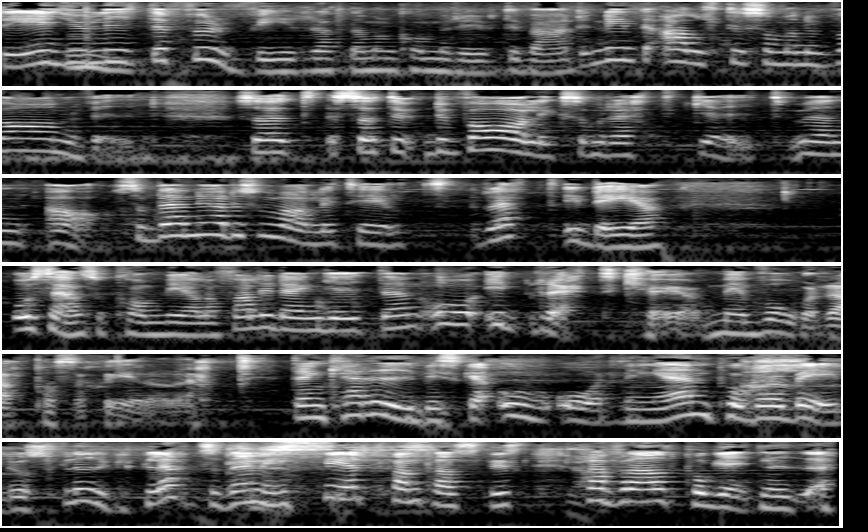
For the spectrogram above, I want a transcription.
Det är ju lite förvirrat när man kommer ut i världen. Det är inte alltid som man är van vid. Så att, så att det, det var liksom rätt gate. Men ja, så Benny hade som vanligt helt rätt idé. Och sen så kom vi i alla fall i den gaten och i rätt kö med våra passagerare. Den karibiska oordningen på Barbados flygplats, den är helt fantastisk. Framförallt på gate 9.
